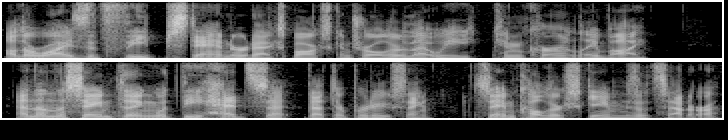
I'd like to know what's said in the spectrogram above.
Otherwise, it's the standard Xbox controller that we can currently buy. And then the same thing with the headset that they're producing, same color schemes, etc.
